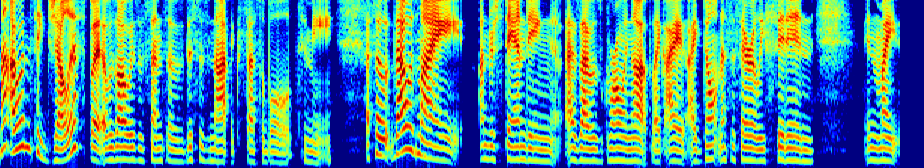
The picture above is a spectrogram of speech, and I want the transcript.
not I wouldn't say jealous, but it was always a sense of this is not accessible to me. So that was my understanding as I was growing up. Like I I don't necessarily fit in in my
